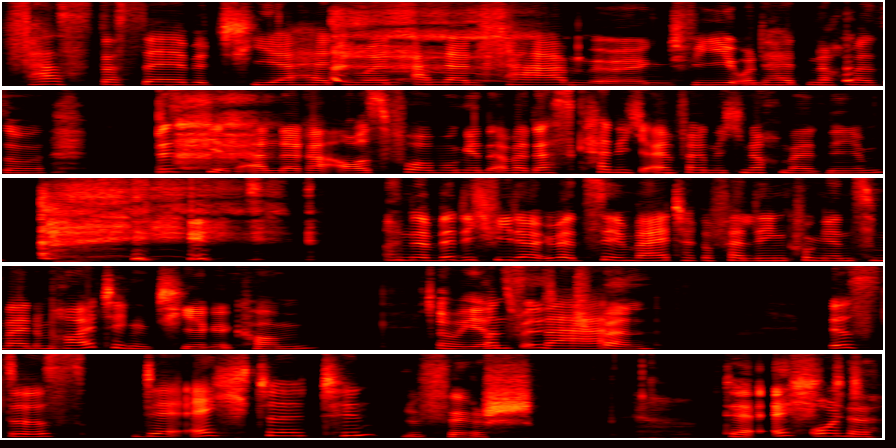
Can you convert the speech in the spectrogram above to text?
fast dasselbe Tier, halt nur in anderen Farben irgendwie und halt nochmal so ein bisschen andere Ausformungen, aber das kann ich einfach nicht nochmal nehmen. Und dann bin ich wieder über zehn weitere Verlinkungen zu meinem heutigen Tier gekommen. Oh, jetzt Und bin ich gespannt. ist es der echte Tintenfisch. Der echte. Und-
